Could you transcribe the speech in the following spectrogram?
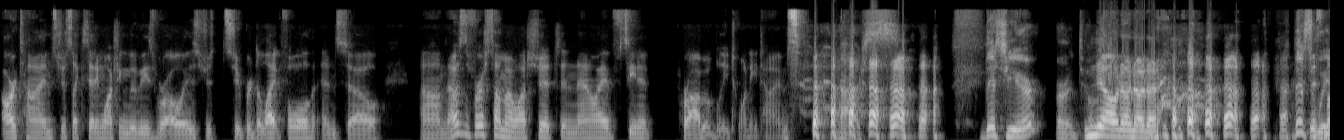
our times just like sitting watching movies were always just super delightful. And so um, that was the first time I watched it, and now I've seen it probably twenty times. Nice. This year or in total? no, no, no, no, no. This week.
